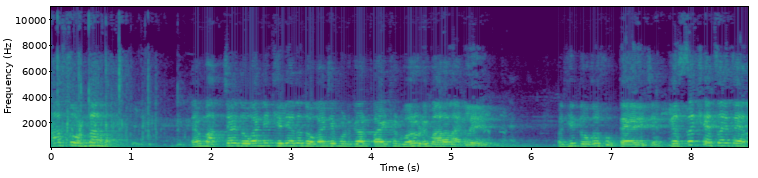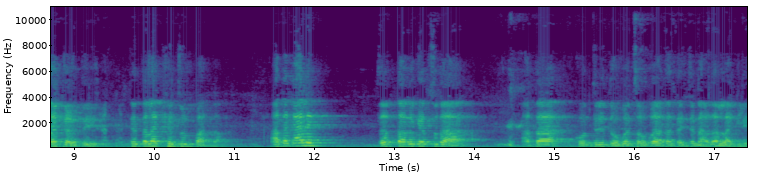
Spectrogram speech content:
हा सोडणार नाही. त्यामुळे मागच्या दोघांनी केली आता दोघांच्या मुंडक्यावर पाय ठेवून वर उडी मारा लागले. पण ही दोघं खूप तयारीचे आहेत. कसं खेचायचं याला कळते. ते त्याला खेचून पाडणार. आता काय जत तालुक्यात सुद्धा आता कोणतरी दोघं चौघं आता त्यांच्या नादाला लागले.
